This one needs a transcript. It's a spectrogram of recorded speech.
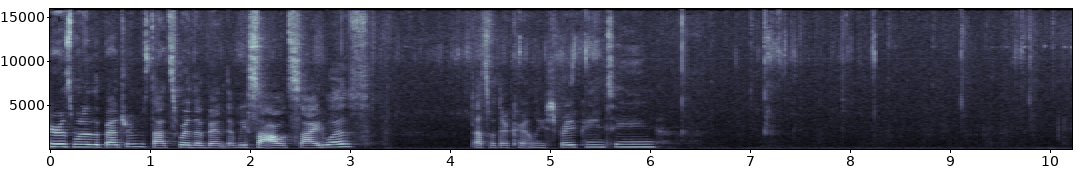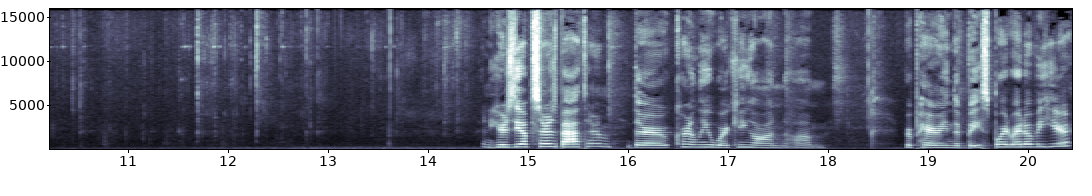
Here is one of the bedrooms. That's where the vent that we saw outside was. That's what they're currently spray painting. And here's the upstairs bathroom. They're currently working on um, repairing the baseboard right over here.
